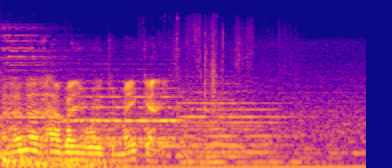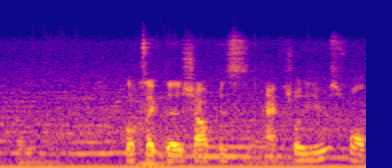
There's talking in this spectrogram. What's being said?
And I didn't have any way to make any. Looks like the shop is actually useful.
